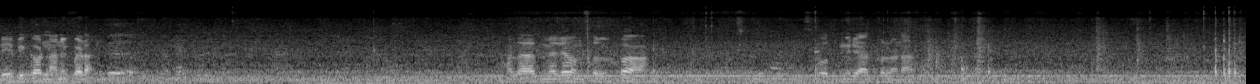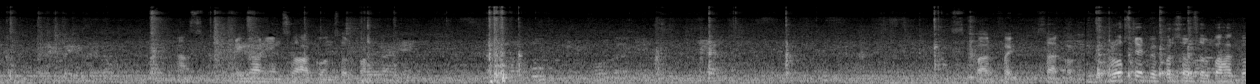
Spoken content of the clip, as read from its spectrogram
ಬೇಬಿ ಕಾರ್ಡ್ ನನಗೆ ಬೇಡ. ಅದಾದಮೇಲೆ ಒಂದು ಸ್ವಲ್ಪ ಕೊತ್ತಂಬರಿ ಹಾಕ್ಕೊಳ್ಳೋಣ. ಆನಿಯನ್ಸು ಹಾಕು ಒಂದು ಸ್ವಲ್ಪ ಪರ್ಫೆಕ್ಟ್ ಸಾಕು ರೋಸ್ಟೆಡ್ ಪೆಪ್ಪರ್ಸ್ ಒಂದು ಸ್ವಲ್ಪ ಹಾಕು.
